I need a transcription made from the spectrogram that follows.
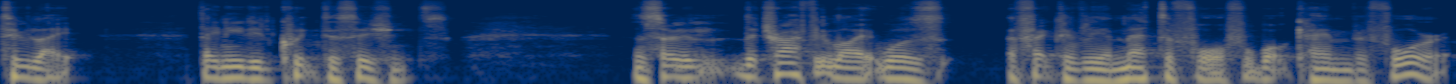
Too late. They needed quick decisions. And so Mhm. the traffic light was effectively a metaphor for what came before it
